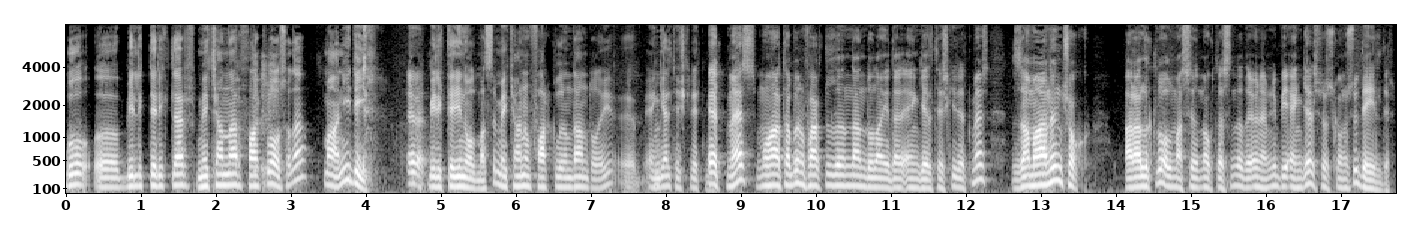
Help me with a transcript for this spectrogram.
Bu e, birliktelikler, mekanlar farklı olsa da mani değil. Evet. Birlikteliğin olması mekanın farklılığından dolayı e, engel teşkil etmiyor. Etmez. Muhatabın farklılığından dolayı da engel teşkil etmez. Zamanın çok aralıklı olması noktasında da önemli bir engel söz konusu değildir.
